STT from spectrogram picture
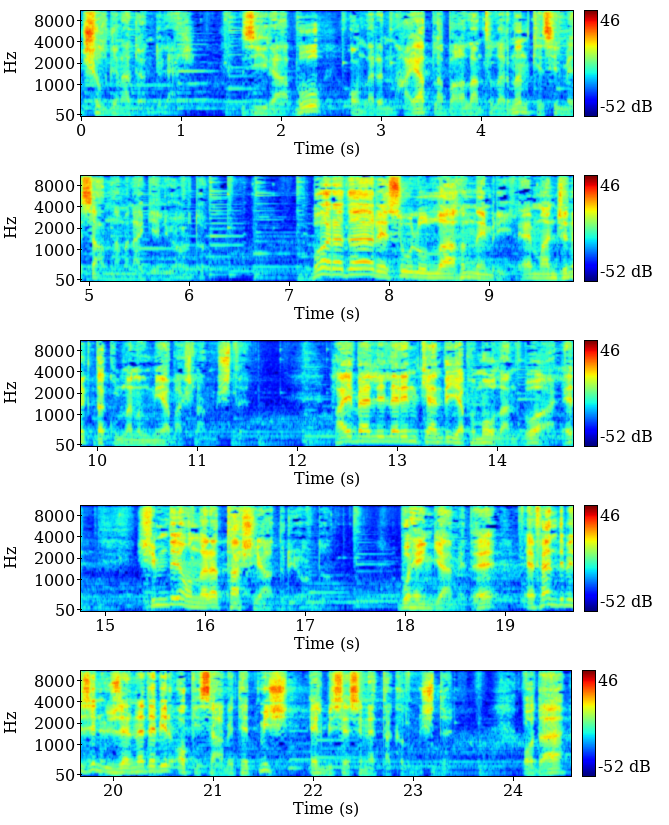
çılgına döndüler. Zira bu onların hayatla bağlantılarının kesilmesi anlamına geliyordu. Bu arada Resulullah'ın emriyle mancınık da kullanılmaya başlanmıştı. Hayberlilerin kendi yapımı olan bu alet şimdi onlara taş yağdırıyordu. Bu hengamede Efendimizin üzerine de bir ok isabet etmiş, elbisesine takılmıştı. O da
